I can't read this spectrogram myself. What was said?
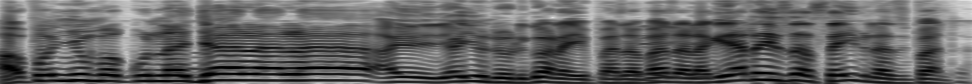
hapo nyuma kuna Jalala hiyo ndio ulikuwa naipata pata lakini hata hizi sasa hivi nazipata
